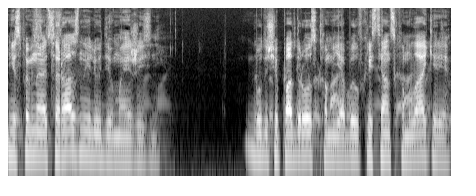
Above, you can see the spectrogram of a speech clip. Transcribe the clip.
Мне вспоминаются разные люди в моей жизни. Будучи подростком, я был в христианском лагере,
